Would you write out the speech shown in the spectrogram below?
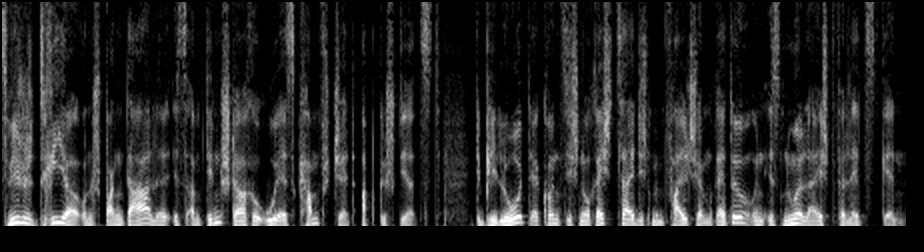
Zwischen Trier und Spangdale ist am Dienstag ein US-Kampfjet abgestürzt. Der Pilot, der konnte sich noch rechtzeitig mit dem Fallschirm retten und ist nur leicht verletzt gen.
